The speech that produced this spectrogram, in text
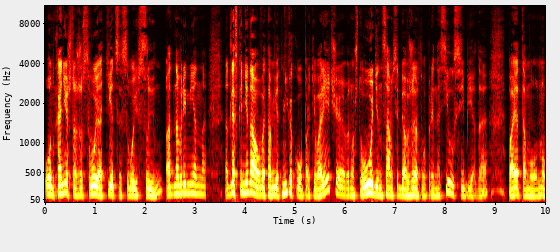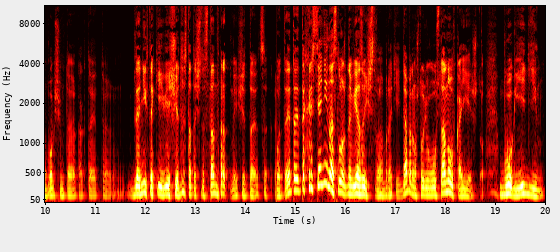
Он, конечно же, свой отец и свой сын одновременно. Для скандинавов в этом нет никакого противоречия, потому что Один сам себя в жертву приносил себе, да, поэтому, ну, в общем-то, как-то это... Для них такие вещи достаточно стандартные считаются. Вот, это, это христианина сложно в язычество обратить, да, потому что у него установка есть, что Бог един.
